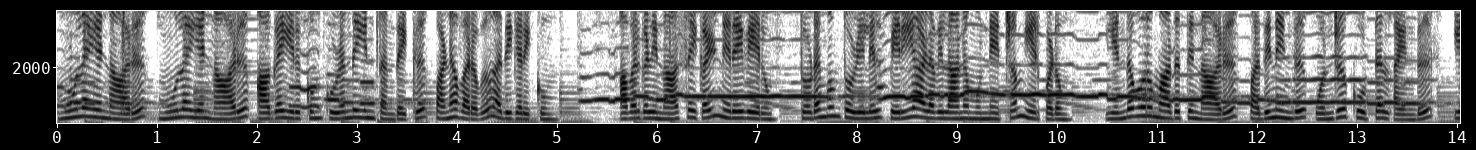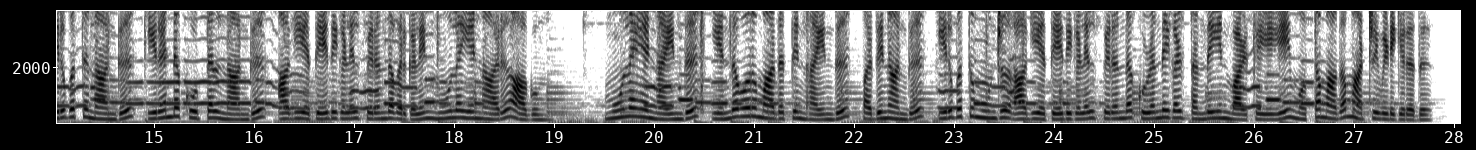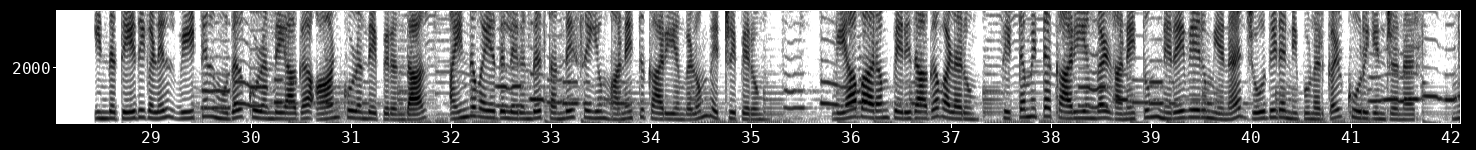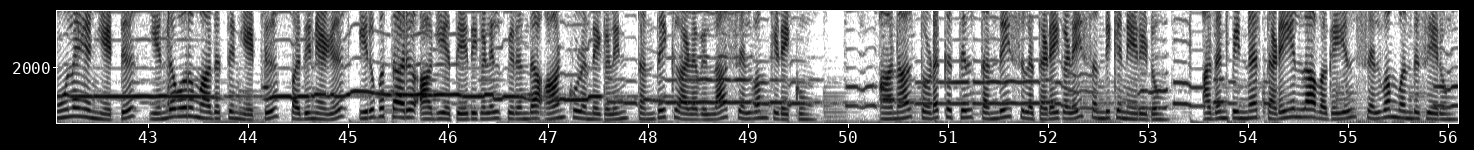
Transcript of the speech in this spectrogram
மூல எண் ஆறு மூல எண் ஆறு ஆக இருக்கும் குழந்தையின் தந்தைக்கு பண வரவு அதிகரிக்கும். அவர்களின் ஆசைகள் நிறைவேறும். தொடங்கும் தொழிலில் பெரிய அளவிலான முன்னேற்றம் ஏற்படும். எந்தவொரு மாதத்தின் ஆறு பதினைந்து ஒன்று கூட்டல் ஐந்து இருபத்து நான்கு இரண்டு கூட்டல் நான்கு ஆகிய தேதிகளில் பிறந்தவர்களின் மூல எண் ஆறு ஆகும். மூல எண் ஐந்து எந்தவொரு மாதத்தின் ஐந்து பதினான்கு இருபத்து மூன்று ஆகிய தேதிகளில் பிறந்த குழந்தைகள் தந்தையின் வாழ்க்கையையே மொத்தமாக மாற்றிவிடுகிறது. இந்த தேதிகளில் வீட்டில் முதல் குழந்தையாக ஆண் குழந்தை பிறந்தால் ஐந்து வயதிலிருந்து தந்தை செய்யும் அனைத்து காரியங்களும் வெற்றி பெறும். வியாபாரம் பெரிதாக வளரும். திட்டமிட்ட காரியங்கள் அனைத்தும் நிறைவேறும் என ஜோதிட நிபுணர்கள் கூறுகின்றனர். மூலையன் எட்டு எந்தவொரு மாதத்தின் எட்டு பதினேழு இருபத்தாறு ஆகிய தேதிகளில் பிறந்த ஆண் குழந்தைகளின் தந்தைக்கு அளவில்லா செல்வம் கிடைக்கும். ஆனால் தொடக்கத்தில் தந்தை சில தடைகளை சந்திக்க நேரிடும். அதன் பின்னர் தடையில்லா வகையில் செல்வம் வந்து சேரும்.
